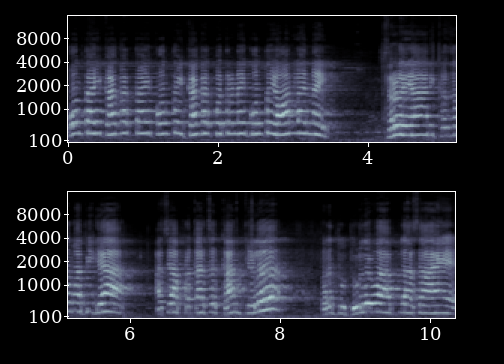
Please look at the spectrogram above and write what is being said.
कोणताही कागद नाही कोणतंही कागदपत्र नाही कोणतंही ऑनलाईन नाही. सरळ या आणि कर्जमाफी घ्या अशा प्रकारचं काम केलं. परंतु दुर्दैव आपलं असं आहे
